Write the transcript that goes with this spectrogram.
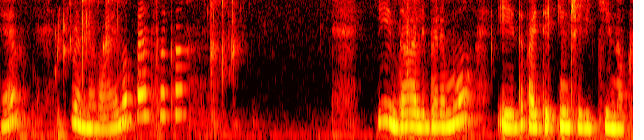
Є. Вимиваємо пензлика. І далі беремо і давайте інший відтінок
